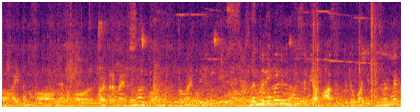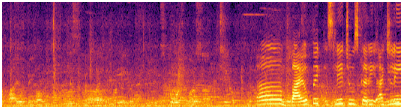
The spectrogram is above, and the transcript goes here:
uh, item song or a dramatic or romantic. Let me की मूवी से भी आप आ सकते थे. Why you feel like a biopic of this uh, sports person? Biopic इसलिए चूज़ करी एक्चुअली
